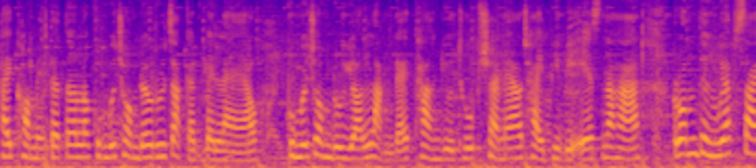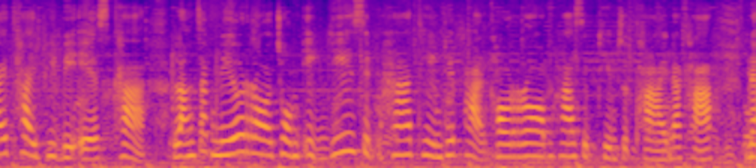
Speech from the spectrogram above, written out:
ให้คอมเมนเตอร์และคุณผู้ชมได้รู้จักกันไปแล้ว คุณผู้ชมดูย้อนหลังได้ทาง YouTube Channel ไทย PBS นะคะ รวมถึงเว็บไซต์ไทย PBS ค่ะ หลังจากนี้รอชมอีก 25 ทีมที่ผ่านเข้ารอบ 50 ทีมสุดท้ายนะคะ ใน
